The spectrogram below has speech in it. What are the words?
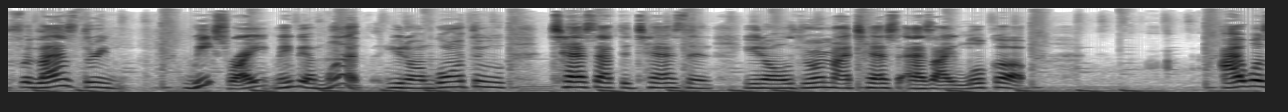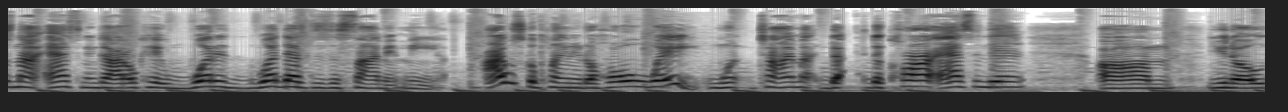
for the last three weeks, right? Maybe a month. You know, I'm going through test after test, and you know, during my test, as I look up, I was not asking God, okay, what did what does this assignment mean? I was complaining the whole way. One time, the, the car accident, um, you know,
